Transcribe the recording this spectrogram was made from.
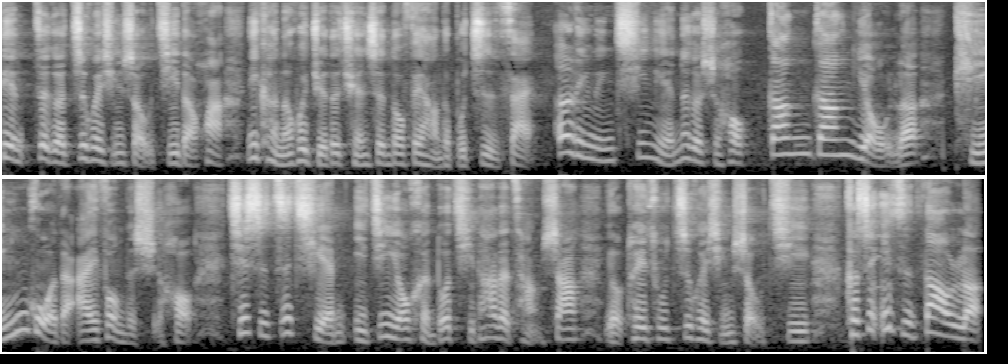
电这个智慧型手机的话，你可能会觉得全身都非常的不自在。二零零七年那个时候，刚刚有了苹果的 iPhone 的时候，其实之前已经有很多其他的厂商有推出智慧型手机，可是，一直到了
